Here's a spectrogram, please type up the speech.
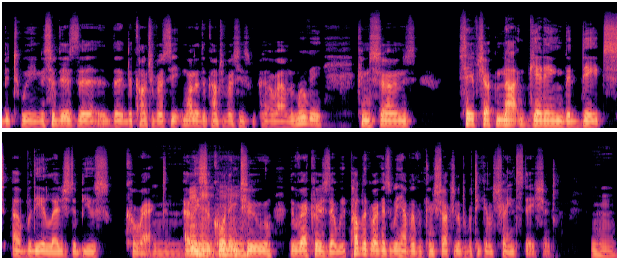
between so there's the, the the controversy one of the controversies around the movie concerns Safechuck not getting the dates of the alleged abuse correct Mm. at least Mhm, according mhm. to the records that we public records we have of the construction of a particular train station Mhm.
